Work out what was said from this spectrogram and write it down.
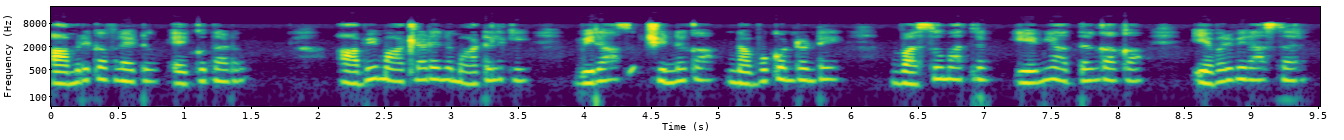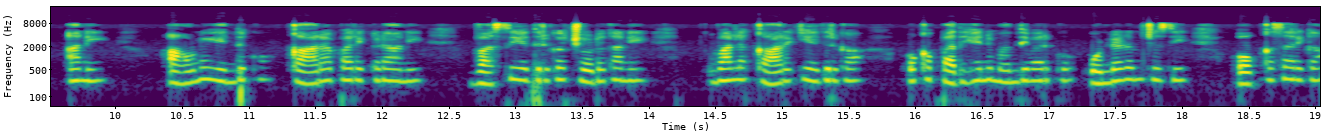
అమెరికా ఫ్లైట్ ఎక్కుతాడు. అభి మాట్లాడిన మాటలకి విరాస్ చిన్నగా నవ్వుకుంటుంటే వసు మాత్రం ఏమీ అర్థం కాక ఎవరు విరాస్ సార్ అని అవును ఎందుకు? కారాపారిక్కడ అని వసు ఎదురుగా చూడగానే వాళ్ళ కారుకి ఎదురుగా ఒక పదిహేను మంది వరకు ఉండడం చూసి ఒక్కసారిగా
